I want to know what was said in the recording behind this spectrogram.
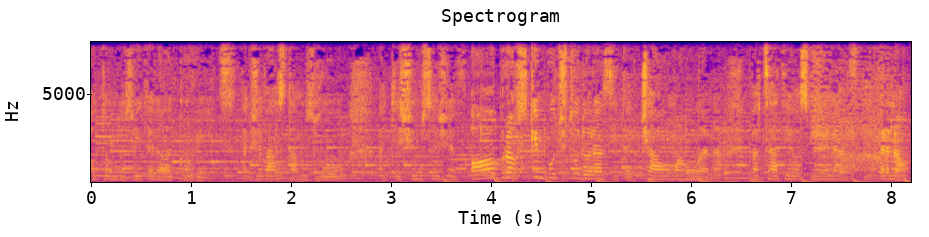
o tom dozvíte daleko víc. Takže vás tam zvu a těším se, že v obrovském počtu dorazíte. Čau, Mahulena, 28.11. Brno.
